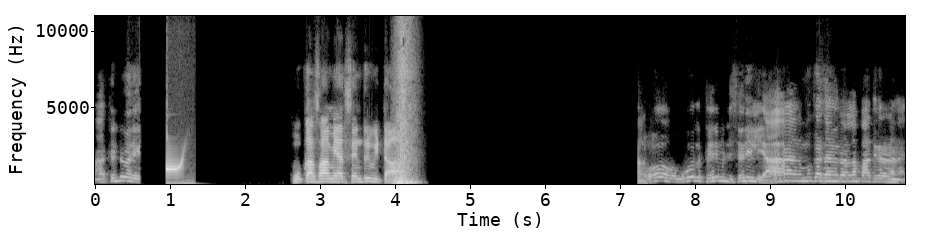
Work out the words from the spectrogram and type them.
நான் சென்று வருகிறேன். மூக்கா சாமியார் சென்று விட்டா ஓ ஊர்ல பெரிய மனுஷன் சரியில்லையா? முக சாமி எல்லாம் பாத்துக்கிறேன் நானு.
